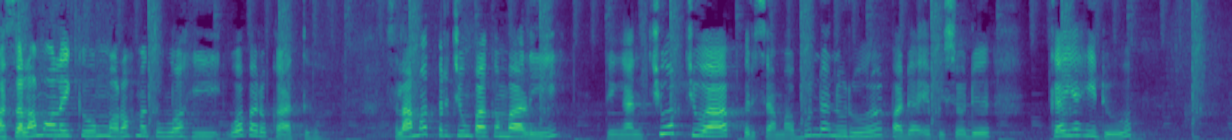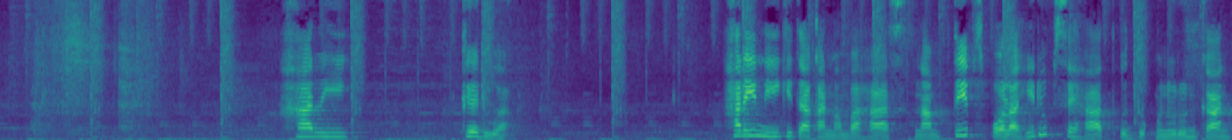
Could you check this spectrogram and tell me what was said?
Assalamualaikum warahmatullahi wabarakatuh. Selamat berjumpa kembali dengan cuap-cuap bersama Bunda Nurul pada episode Gaya Hidup hari kedua. Hari ini kita akan membahas 6 tips pola hidup sehat untuk menurunkan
